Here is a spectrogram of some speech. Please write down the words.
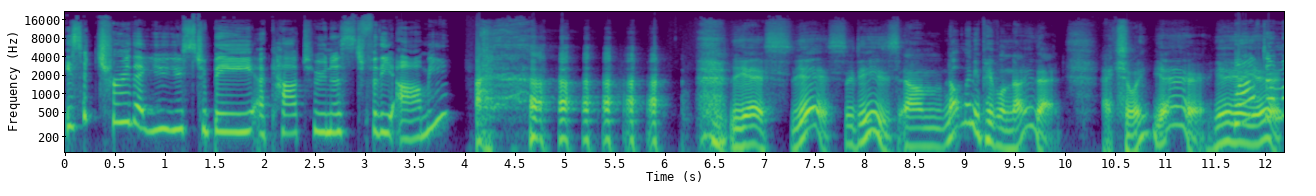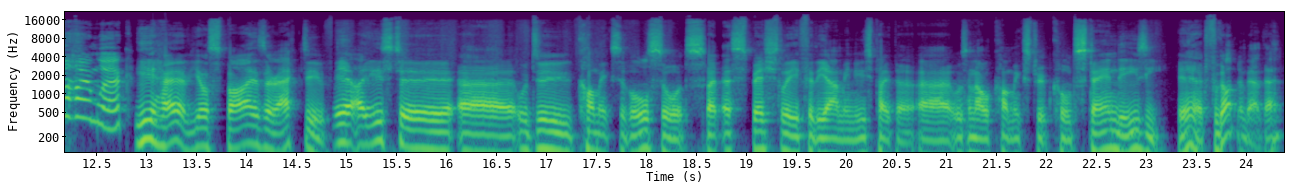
Is it true that you used to be a cartoonist for the army? yes, yes, it is. Um, not many people know that, actually. Yeah, yeah, well, yeah. I've done my homework. You have. Your spies are active. Yeah, I used to uh, do comics of all sorts, but especially for the Army newspaper. Uh, it was an old comic strip called Stand Easy. Yeah, I'd forgotten about that.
